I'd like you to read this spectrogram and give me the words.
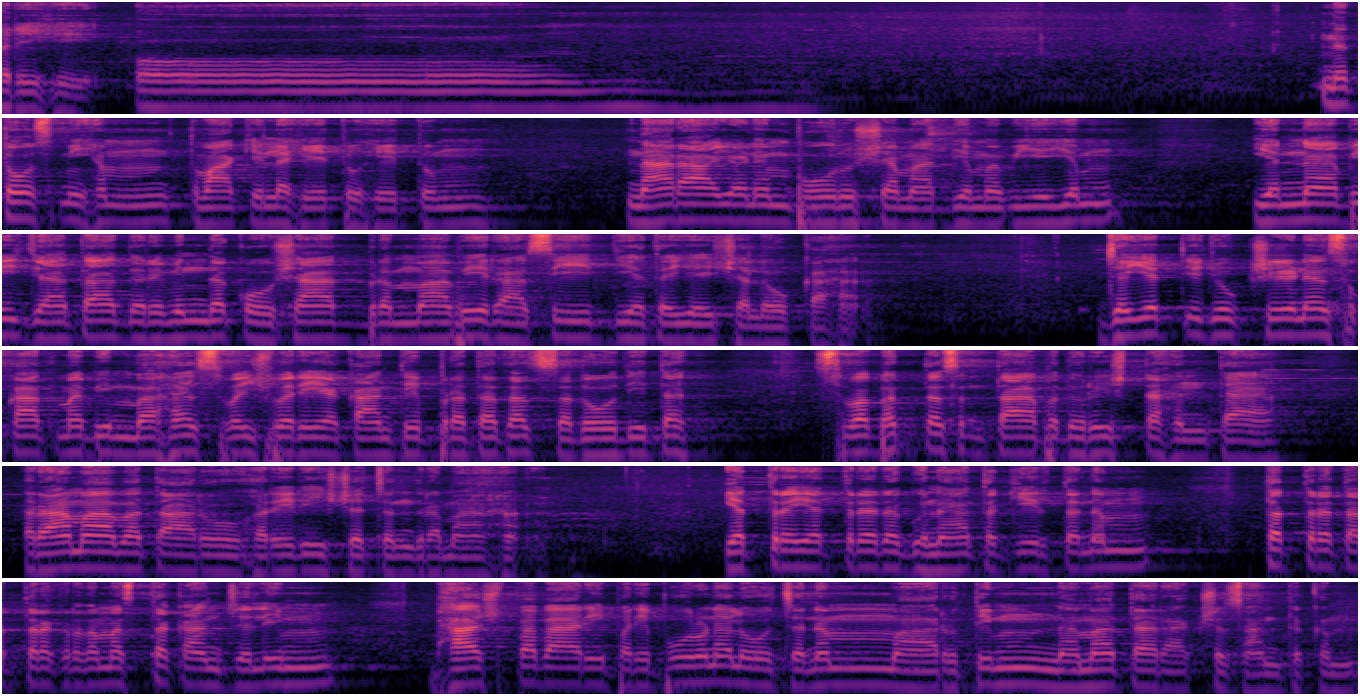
हरि ओ नतोस्मी हम तमाकिल हेतु हेतु नारायण पौरुषमाद्यमव्ययम। यन्नाभिजातादरविन्दकोशात् ब्रह्माभिरासीद्यत ये श्लोकः जयत्युजुक्षेण सुखात्मबिम्बः सदोदित सदोदितः। स्वभक्तसन्तापदुरिष्टहन्ता। रामावतारो हरिरीशचन्द्रमाः यत्र यत्र रघुनाथकीर्तनं तत्र तत्र कृतमस्तकाञ्जलिं भाष्पवारि परिपूर्णलोचनं मारुतिं नमत राक्षसान्तकम्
